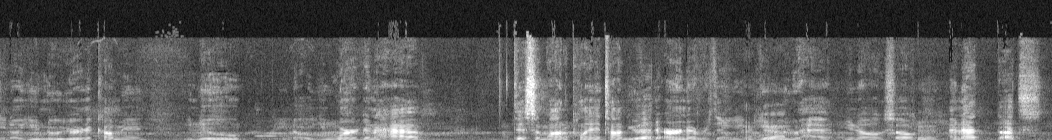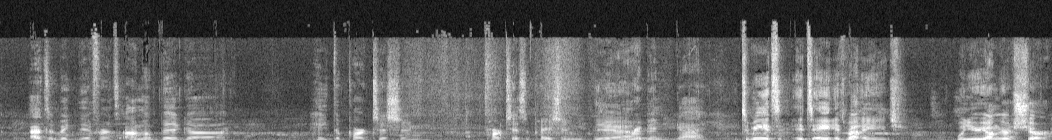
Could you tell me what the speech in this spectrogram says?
You know, you knew you were gonna come in, you knew you know you weren't gonna have this amount of playing time. You had to earn everything you, yeah. you had. You know, so and that that's that's a big difference. I'm a big uh, hate the partition participation Yeah. ribbon guy. To me, it's it's a, it's about age. When you're younger, Yeah. sure.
